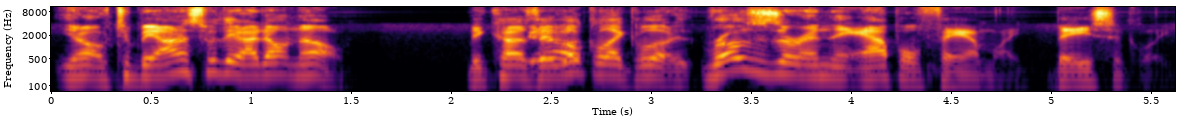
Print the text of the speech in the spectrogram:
You know, to be honest with you, I don't know because they look like roses are in the apple family, basically.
